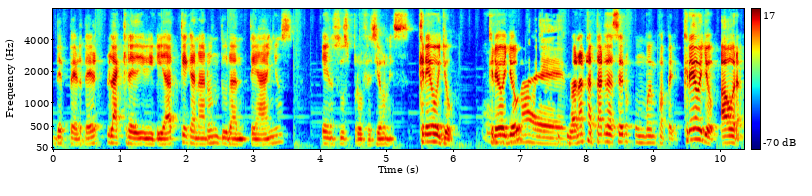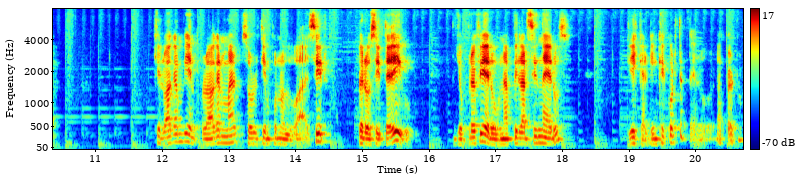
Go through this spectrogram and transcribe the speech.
de perder la credibilidad que ganaron durante años en sus profesiones. Creo yo. Creo yo Mae, van a tratar de hacer un buen papel. Creo yo. Ahora, que lo hagan bien o lo hagan mal, solo el tiempo nos lo va a decir. Pero si te digo, yo prefiero una Pilar Cisneros y que alguien que corte pelo, ¿verdad, perro?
